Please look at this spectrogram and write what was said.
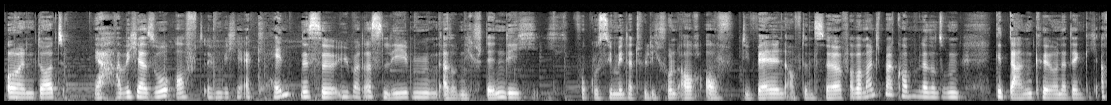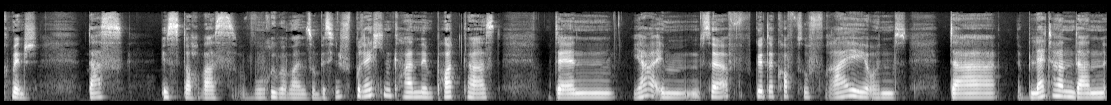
Und dort ja, habe ich ja so oft irgendwelche Erkenntnisse über das Leben, also nicht ständig. Ich fokussiere mich natürlich schon auch auf die Wellen, auf den Surf, aber manchmal kommt mir dann so ein Gedanke und da denke ich, ach Mensch, das ist doch was, worüber man so ein bisschen sprechen kann im Podcast. Denn ja, im Surf wird der Kopf so frei und da blättern dann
